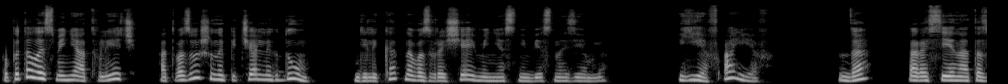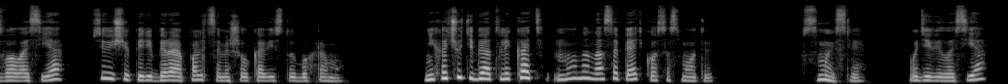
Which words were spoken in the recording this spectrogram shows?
попыталась меня отвлечь от возвышенно печальных дум, деликатно возвращая меня с небес на землю. «Ев, а Ев?» «Да?» — рассеянно отозвалась я, все еще перебирая пальцами шелковистую бахрому. «Не хочу тебя отвлекать, но на нас опять косо смотрят». «В смысле?» — удивилась я,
